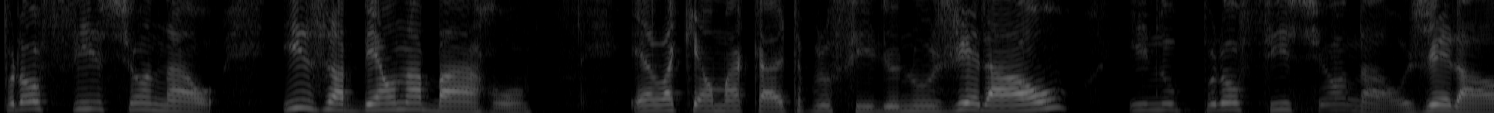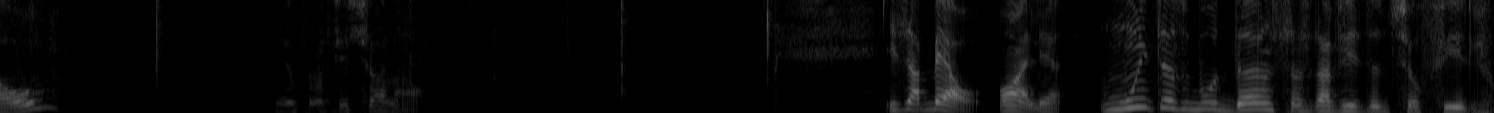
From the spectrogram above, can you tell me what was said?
profissional. Isabel Nabarro. Ela quer uma carta para o filho no geral e no profissional. Geral. no profissional. Isabel, olha, muitas mudanças na vida do seu filho.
